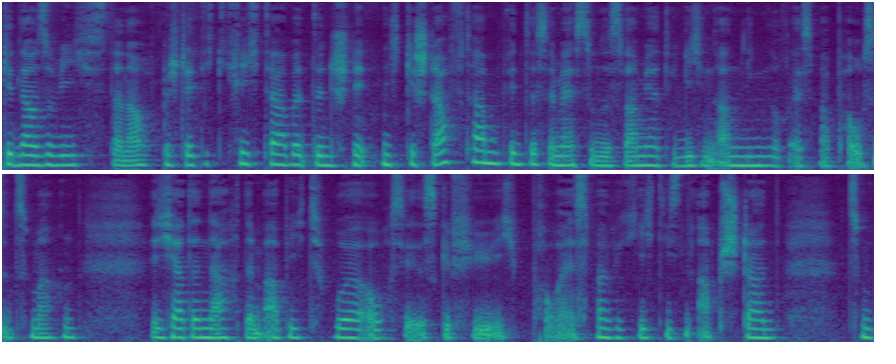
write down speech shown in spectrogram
genauso wie ich es dann auch bestätigt gekriegt habe, den Schnitt nicht geschafft habe im Wintersemester und das war mir halt wirklich ein Anliegen, noch erstmal Pause zu machen. Ich hatte nach dem Abitur auch sehr das Gefühl, ich brauche erstmal wirklich diesen Abstand zum,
